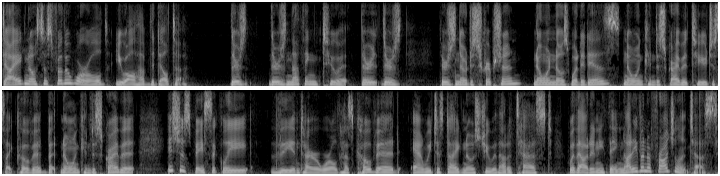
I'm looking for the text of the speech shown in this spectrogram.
diagnosis for the world. You all have the Delta. There's there's nothing to it. There there's there's no description. No one knows what it is. No one can describe it to you, just like COVID. But no one can describe it. It's just basically the entire world has COVID, and we just diagnosed you without a test, without anything, not even a fraudulent test.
